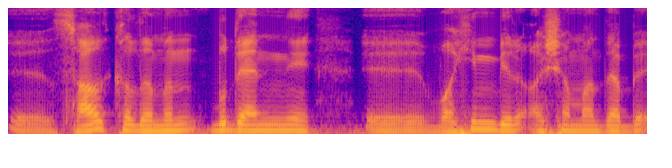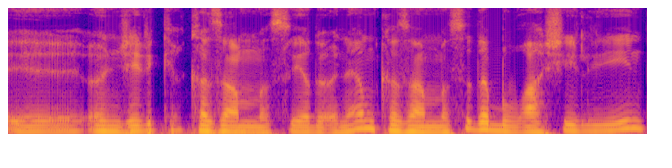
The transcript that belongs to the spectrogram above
e, sağ kalımın bu denli e, vahim bir aşamada e, öncelik kazanması ya da önem kazanması da bu vahşiliğin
